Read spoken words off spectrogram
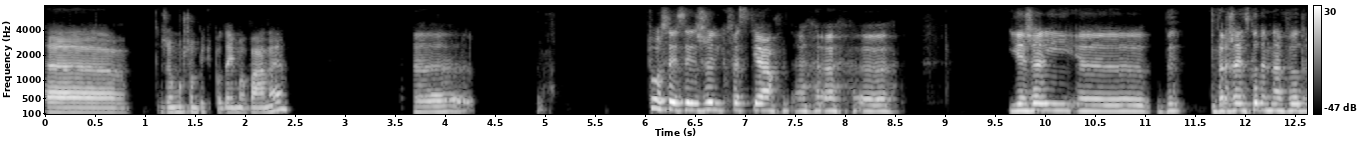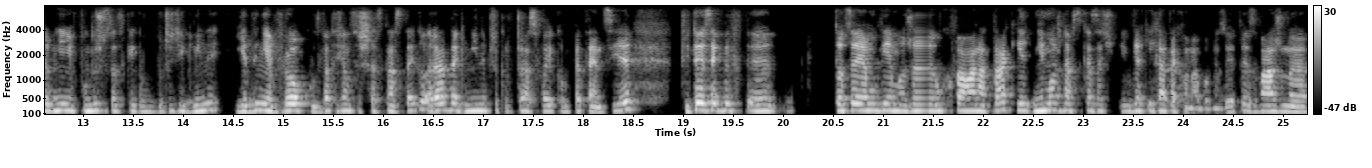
e, że muszą być podejmowane. E, tu jest, jeżeli kwestia, e, e, e jeżeli e, wyrażając zgodę na wyodrębnienie funduszu sołeckiego w budżecie gminy, jedynie w roku 2016 Rada Gminy przekroczyła swoje kompetencje, czyli to jest jakby to, co ja mówiłem, że uchwała na tak, nie można wskazać, w jakich latach ona obowiązuje. To jest ważne.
